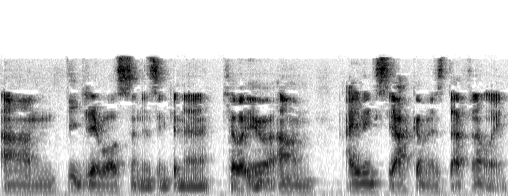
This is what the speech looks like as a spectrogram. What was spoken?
um, DJ Wilson isn't going to kill you. Um, I think Siakam is definitely.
